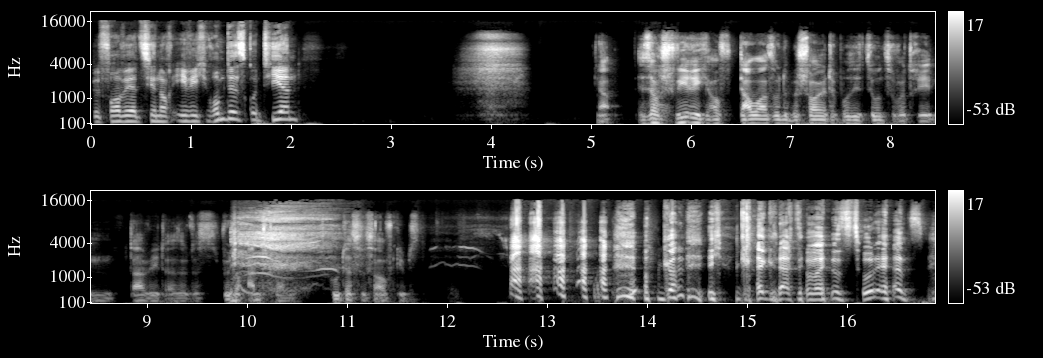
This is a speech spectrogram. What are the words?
Bevor wir jetzt hier noch ewig rumdiskutieren. Ja, ist auch schwierig, auf Dauer so eine bescheuerte Position zu vertreten, David. Also das wird auch anstrengend. Gut, dass du es aufgibst. oh Gott, ich habe gerade gedacht, er meint es tot ernst.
